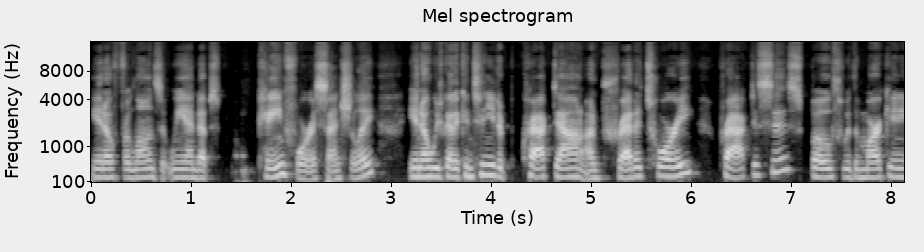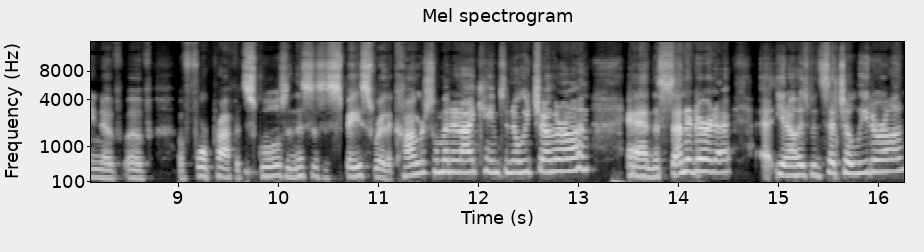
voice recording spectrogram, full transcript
you know, for loans that we end up paying for essentially. You know, we've got to continue to crack down on predatory practices, both with the marketing of, of, of for profit schools. And this is a space where the Congresswoman and I came to know each other on, and the Senator, and I, uh, you know, has been such a leader on.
